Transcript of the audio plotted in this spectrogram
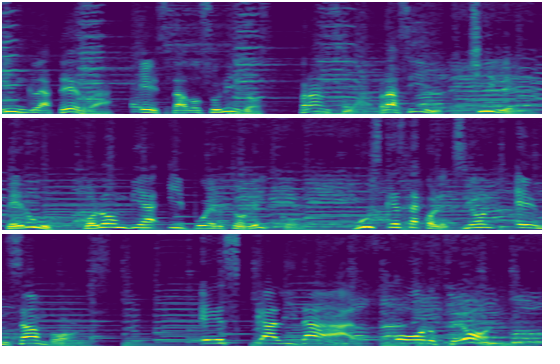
Inglaterra, Estados Unidos, Francia, Brasil, Chile, Perú, Colombia y Puerto Rico. Busque esta colección en Sanborns. Es calidad, Orfeón.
